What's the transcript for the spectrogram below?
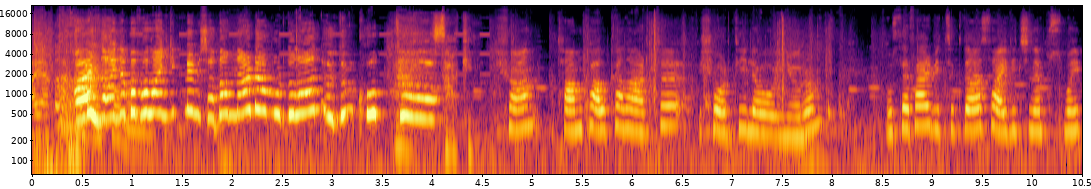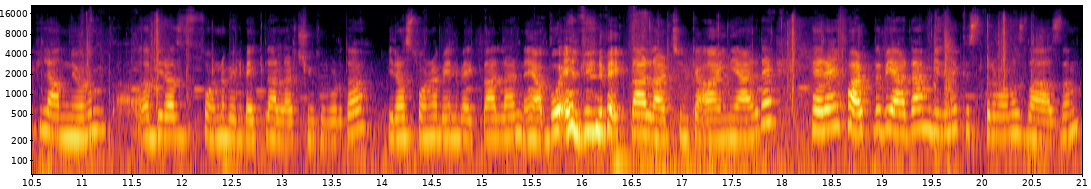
Ayakta Ay line-up'a falan gitmemiş. Adam nereden vurdu lan? Ödüm koptu. Sakin. Şu an tam kalkan artı short ile oynuyorum. Bu sefer bir tık daha side içine pusmayı planlıyorum. Biraz sonra beni beklerler çünkü burada. Biraz sonra beni beklerler. Ne ya? Bu el beni beklerler çünkü aynı yerde. Her el farklı bir yerden birini kıstırmamız lazım.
